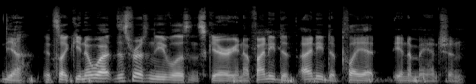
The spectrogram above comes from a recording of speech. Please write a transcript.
yeah. It's like you know what, this Resident Evil isn't scary enough. I need to I need to play it in a mansion.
